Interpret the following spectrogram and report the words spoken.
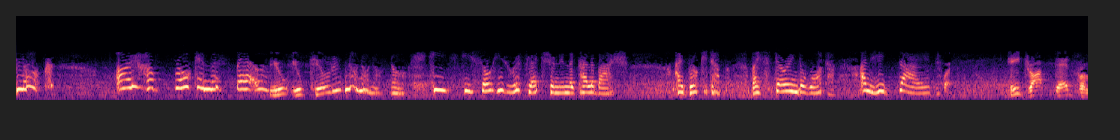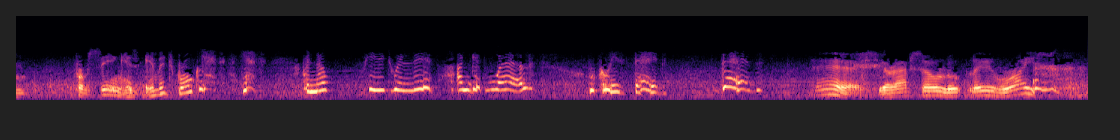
look. I have broken the spell. You you killed him? No, no, no, no. He he saw his reflection in the calabash. I broke it up by stirring the water, and he died. What? He dropped dead from from seeing his image broken? Yes, yes. And now Pete will live and get well. Buku is dead. Dead. Yes, you're absolutely right.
